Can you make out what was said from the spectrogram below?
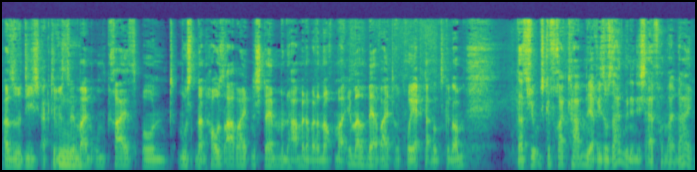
Also die Aktivisten mhm. in meinem Umkreis und mussten dann Hausarbeiten stemmen und haben dann aber dann noch mal immer mehr weitere Projekte an uns genommen, dass wir uns gefragt haben, ja, wieso sagen wir denn nicht einfach mal nein?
